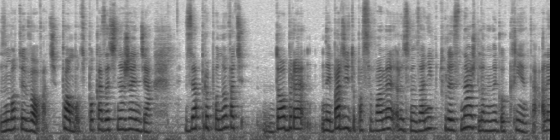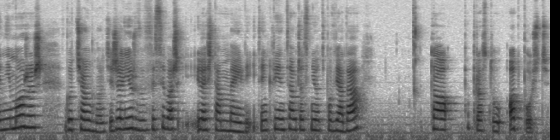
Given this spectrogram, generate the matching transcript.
zmotywować, pomóc, pokazać narzędzia, zaproponować dobre, najbardziej dopasowane rozwiązanie, które znasz dla danego klienta, ale nie możesz go ciągnąć. Jeżeli już wysyłasz ileś tam maili i ten klient cały czas nie odpowiada, to po prostu odpuść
